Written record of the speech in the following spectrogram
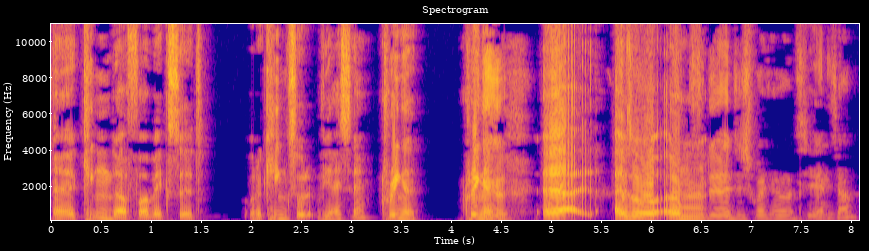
äh, King da verwechselt. Oder Kings, oder wie heißt der? Kringle. Kringle. Kringel. Äh, also, ähm, Die, die sprechen sich ähnlich an?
